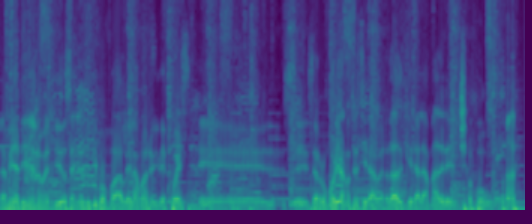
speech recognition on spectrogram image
la mina tenía 92 años y el tipo fue a darle la mano y después eh, se, se rumoreó, no sé si era verdad, que era la madre del Chapo Guzmán.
